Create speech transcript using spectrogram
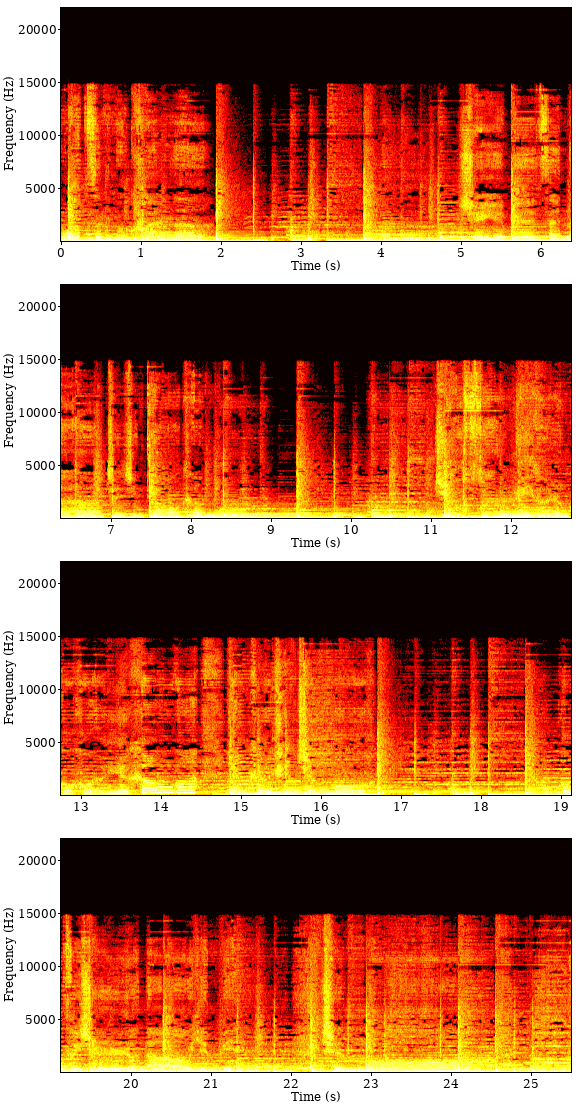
我怎么快乐？谁也别再拿真心调侃我。就算一个人过活也好过两个人沉默，无非是热闹演变沉默，不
